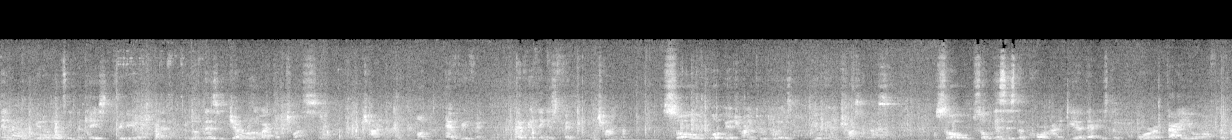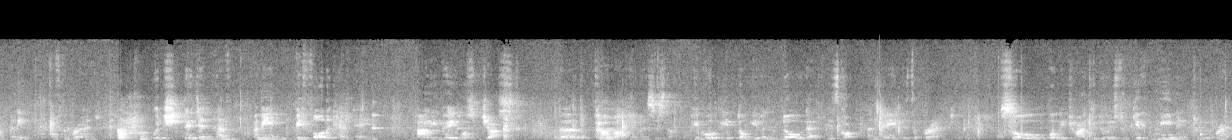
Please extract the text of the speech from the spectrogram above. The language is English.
video in the case video that, you know, there's a general lack of trust in China on everything. Everything is fake in China. So what we are trying to do is, you can trust us. So, so this is the core idea, that is the core value of the company, of the brand, which they didn't have. I mean, before the campaign, Alipay was just the Taobao payment system. People don't even know that it's got a name, it's a brand. So what we try to do is to give meaning to the brand.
